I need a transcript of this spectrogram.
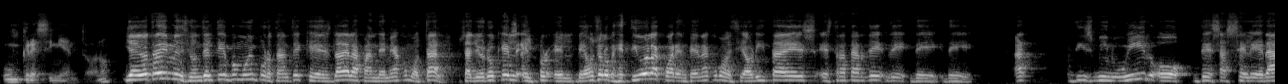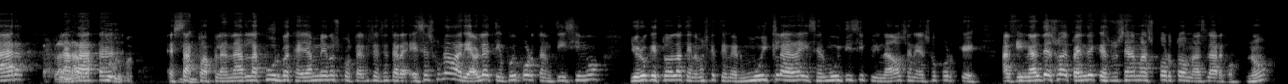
un crecimiento, ¿no? Y hay otra dimensión del tiempo muy importante que es la de la pandemia como tal. O sea, yo creo que el, el, digamos, el objetivo de la cuarentena, como decía ahorita, es, es tratar de, de, de disminuir o desacelerar la rata. exacto, aplanar la curva, que haya menos contagios, etcétera. Esa es una variable de tiempo importantísimo. Yo creo que todos la tenemos que tener muy clara y ser muy disciplinados en eso, porque al final de eso depende que eso sea más corto o más largo, ¿no?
